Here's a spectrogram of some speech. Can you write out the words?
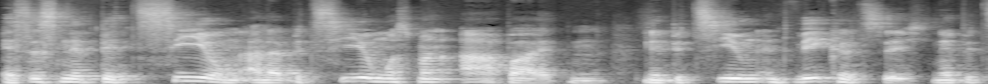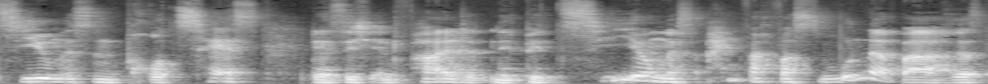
Es ist eine Beziehung. An der Beziehung muss man arbeiten. Eine Beziehung entwickelt sich. Eine Beziehung ist ein Prozess, der sich entfaltet. Eine Beziehung ist einfach was Wunderbares.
